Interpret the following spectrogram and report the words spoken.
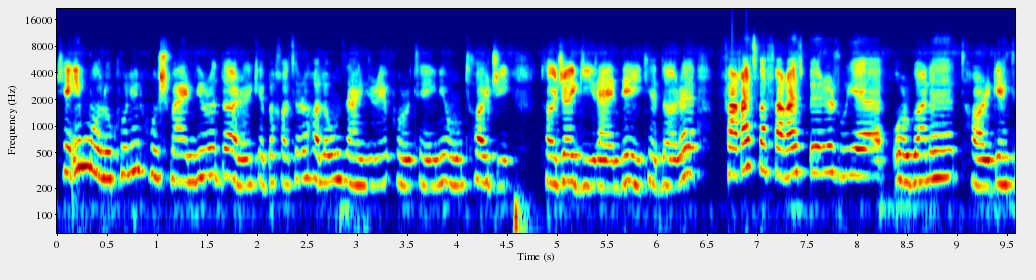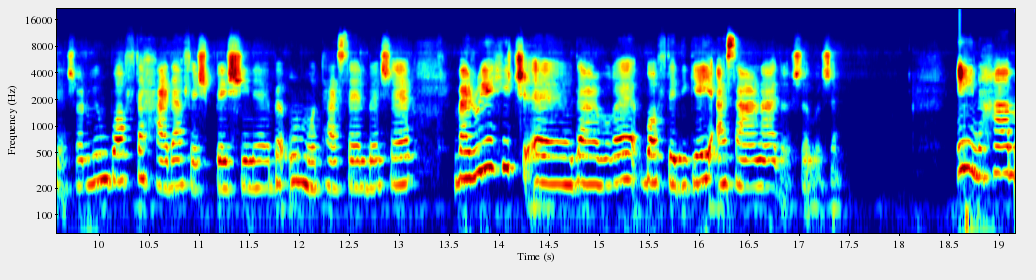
که این مولکول این هوشمندی رو داره که به خاطر حالا اون زنجیره پروتئینی اون تاجی تاجا گیرنده ای که داره فقط و فقط بره روی ارگان تارگتش و روی اون بافت هدفش بشینه به اون متصل بشه و روی هیچ در واقع بافت دیگه ای اثر نداشته باشه. این هم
